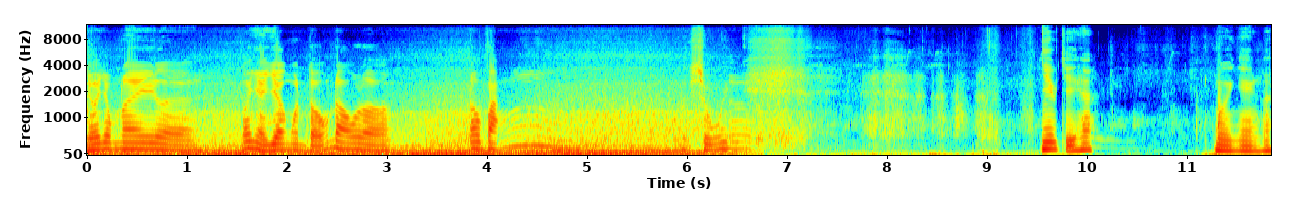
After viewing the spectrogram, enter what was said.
Vô trong đây là có nhà dân mình tưởng đâu là nó vắng suối. Nhiêu chị ha? 10 ngàn hả?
